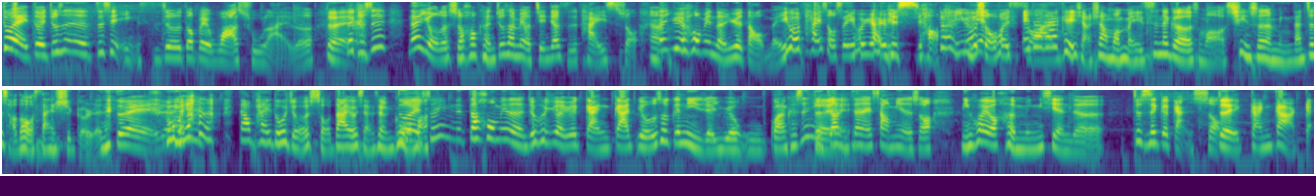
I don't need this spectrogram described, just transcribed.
对对，就是这些隐私就是都被挖出来了。对对，可是那有的时候可能就算没有尖叫，只是拍手，嗯、那越后面的人越倒霉，因为拍手声音会越来越小。对，因为 手会酸。哎，大家可以想象吗？每一次那个什么庆生的名单，至少都有三十个人。对，对我们要 要拍多久的手？大家有想象过吗？对，所以那到后面的人就会越来越尴尬。有的时候跟你人缘无关，可是你知道你站在上面的时候，你会有很明显的。就是那个感受，对，尴尬感，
